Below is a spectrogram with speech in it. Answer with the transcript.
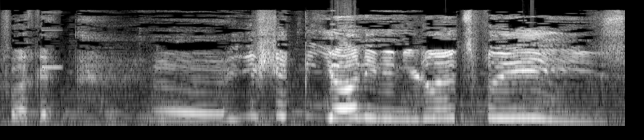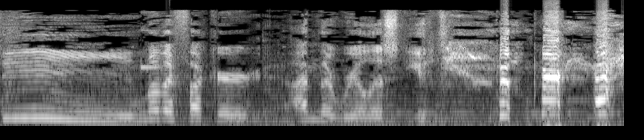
Fuck it. Uh, you should be yawning in your Let's. Hmm, motherfucker, I'm the realest YouTuber.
